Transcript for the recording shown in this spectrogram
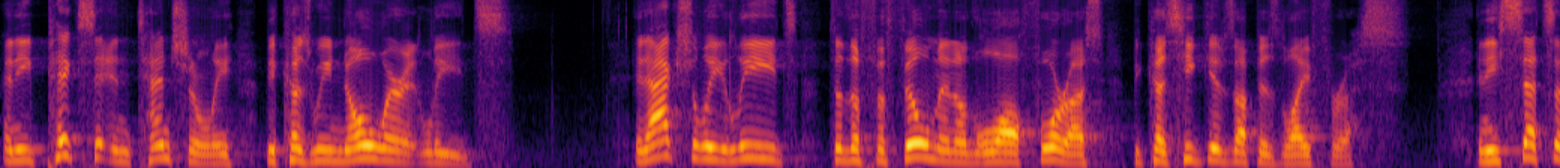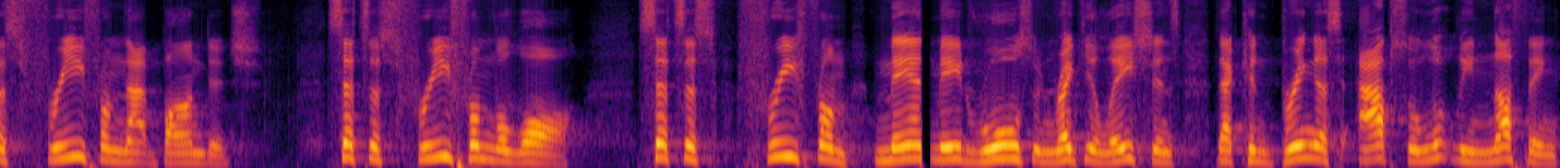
And he picks it intentionally because we know where it leads. It actually leads to the fulfillment of the law for us because he gives up his life for us. And he sets us free from that bondage, sets us free from the law sets us free from man made rules and regulations that can bring us absolutely nothing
